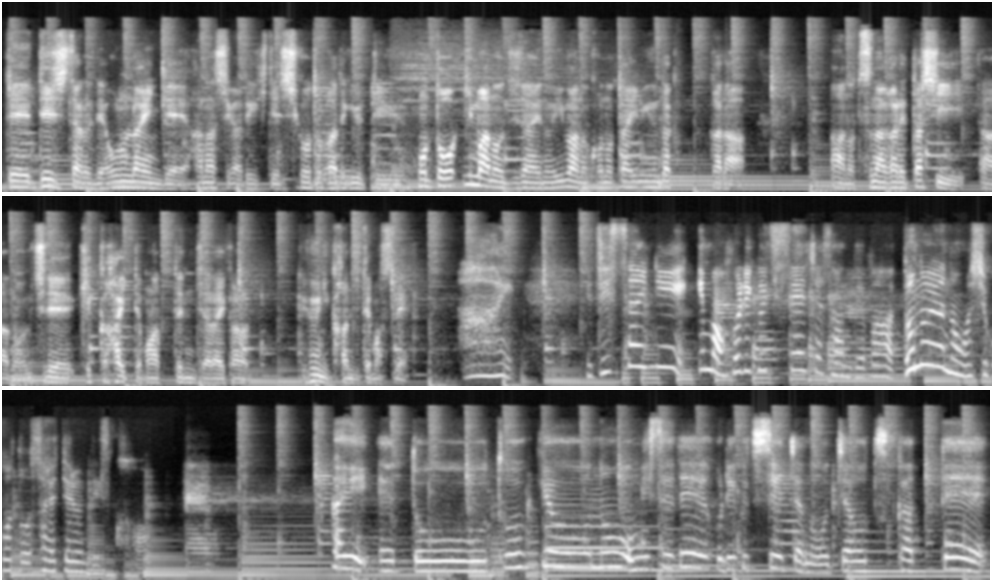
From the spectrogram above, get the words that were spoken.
でデジタルでオンラインで話ができて仕事ができるっていう本当今の時代の今のこのタイミングだからあのつながれたしあのうちで結果入ってもらってるんじゃないかなっていうふうに感じてますね。はい実際に今堀口製茶さんではどのようなお仕事をされてるんですか？はい、えっと東京のお店で堀口製茶のお茶を使って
